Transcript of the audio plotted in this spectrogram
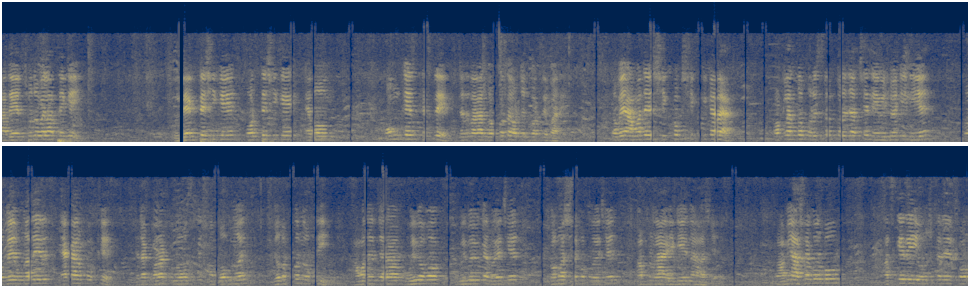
তাদের ছোটবেলা থেকেই লিখতে শিখে, পড়তে শিখে এবং অঙ্কের ক্ষেত্রে যাতে তারা দক্ষতা অর্জন করতে পারে। তবে আমাদের শিক্ষক শিক্ষিকারা অক্লান্ত পরিশ্রম করে যাচ্ছেন এই বিষয়টি নিয়ে। তবে ওনাদের একার পক্ষে এটা করা কোনো অবস্থাতে সম্ভব নয়। যতক্ষণ অবধি আমাদের যারা অভিভাবক, অভিভাবিকা রয়েছেন, সমাজসেবক রয়েছেন, আপনারা এগিয়ে না আসেন। আমি আশা করব আজকের এই অনুষ্ঠানের পর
